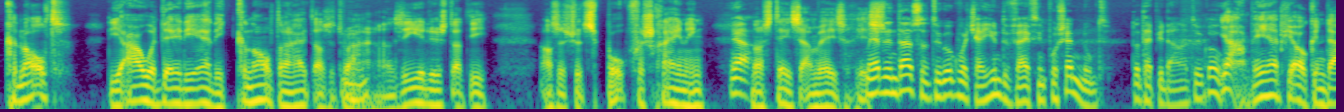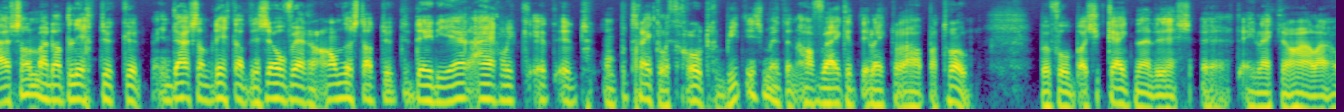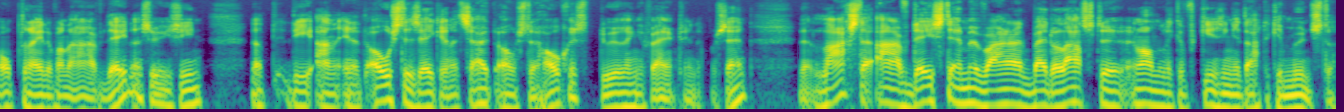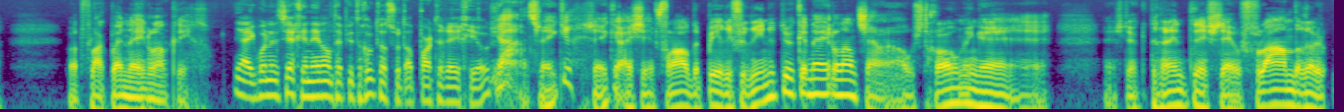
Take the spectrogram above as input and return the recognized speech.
knalt die oude DDR, die knalt eruit als het ware. Dan zie je dus dat die als een soort spookverschijning Ja. nog steeds aanwezig is. Maar je hebt in Duitsland natuurlijk ook wat jij hier de 15% noemt. Dat heb je daar natuurlijk ook. Ja, die heb je ook in Duitsland, maar dat ligt natuurlijk, eh, in Duitsland ligt dat in zoverre anders dat natuurlijk de DDR eigenlijk het, het een betrekkelijk groot gebied is met een afwijkend electoraal patroon. Bijvoorbeeld als je kijkt naar de, eh, het electorale optreden van de AFD, dan zul je zien dat die aan, in het oosten, zeker in het zuidoosten, hoog is. Turingen 25%. De laagste AFD-stemmen waren bij de laatste landelijke verkiezingen, dacht ik, in Münster. Wat vlak bij Nederland ligt. Ja, ik wou net zeggen, in Nederland heb je toch ook dat soort aparte regio's? Ja, zeker. Zeker. Als je vooral de periferie natuurlijk in Nederland, Oost-Groningen, eh, een stuk Drenthe, Zeeuws-Vlaanderen,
